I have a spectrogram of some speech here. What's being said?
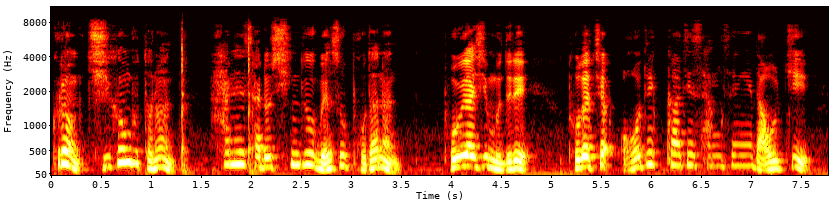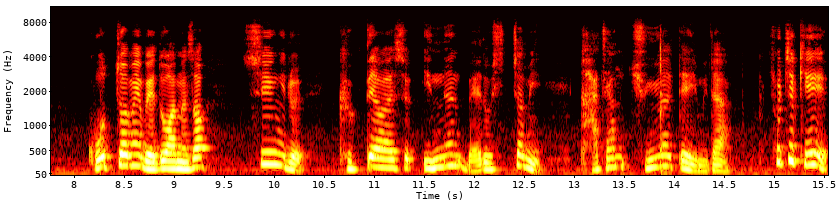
그럼 지금부터는 한일 사료 신규 매수보다는 보유하신 분들이 도대체 어디까지 상승이 나올지 고점에 매도하면서 수익률을 극대화할 수 있는 매도 시점이 가장 중요할 때입니다. 솔직히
